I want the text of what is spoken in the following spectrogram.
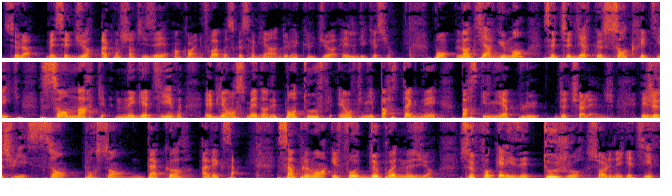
cela. Mais c'est dur à conscientiser, encore une fois, parce que ça vient de la culture et de l'éducation. Bon, l'anti-argument, c'est de se dire que sans critique, sans marque négative, eh bien on se met dans des pantoufles et on finit par stagner parce qu'il n'y a plus de challenge. Et je suis 100% d'accord avec ça. Simplement, il faut poids de mesure. Se focaliser toujours sur le négatif,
